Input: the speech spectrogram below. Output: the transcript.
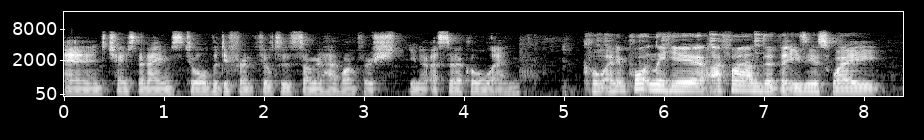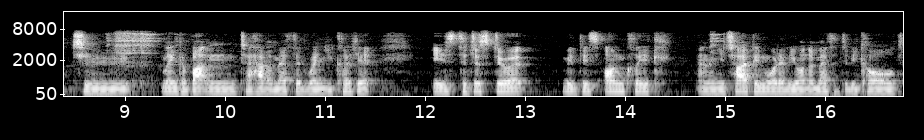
and change the names to all the different filters. So I'm going to have one for you know a circle and cool. And importantly here I found that the easiest way to link a button to have a method when you click it is to just do it with this on click. And then you type in whatever you want the method to be called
